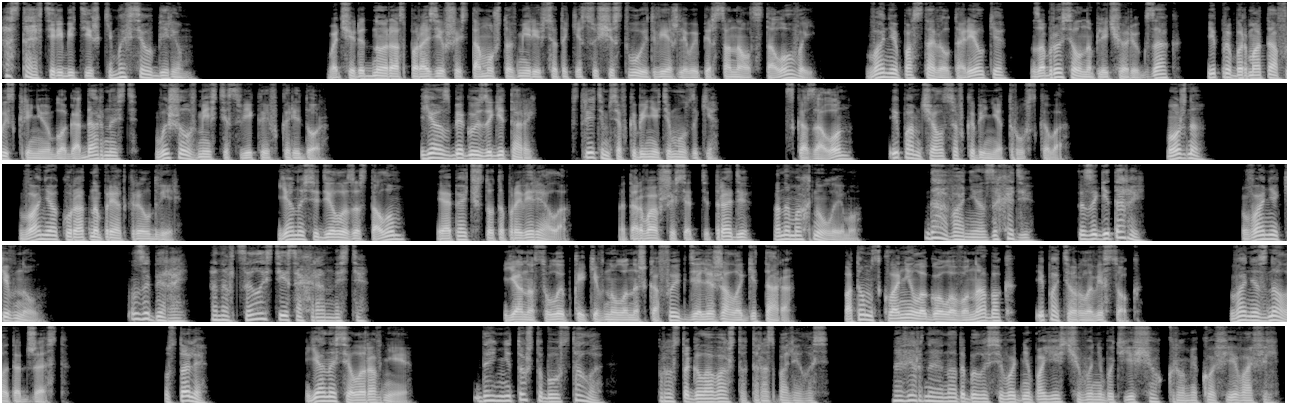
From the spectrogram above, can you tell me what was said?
«Оставьте, ребятишки, мы все уберем». В очередной раз поразившись тому, что в мире все-таки существует вежливый персонал столовой, Ваня поставил тарелки, забросил на плечо рюкзак и, пробормотав искреннюю благодарность, вышел вместе с Викой в коридор. «Я сбегаю за гитарой. Встретимся в кабинете музыки», — сказал он и помчался в кабинет русского. «Можно?» Ваня аккуратно приоткрыл дверь. Яна сидела за столом и опять что-то проверяла. Оторвавшись от тетради, она махнула ему. «Да, Ваня, заходи. Ты за гитарой?» Ваня кивнул. «Забирай, она в целости и сохранности». Яна с улыбкой кивнула на шкафы, где лежала гитара. Потом склонила голову на бок и потерла висок. Ваня знал этот жест. «Устали?» Яна села ровнее. «Да не то чтобы устала, просто голова что-то разболелась. Наверное, надо было сегодня поесть чего-нибудь еще, кроме кофе и вафель».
